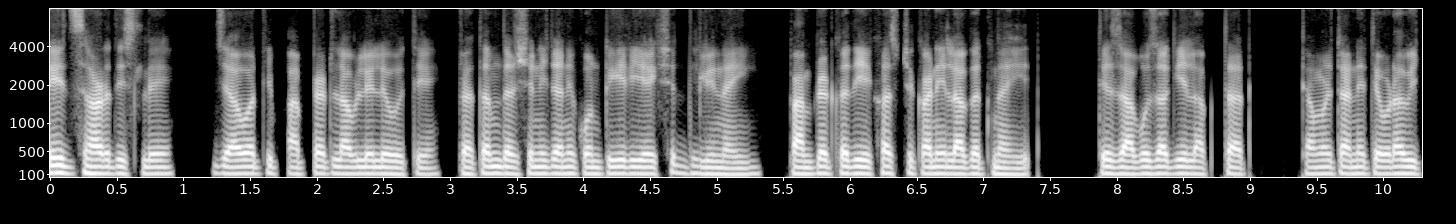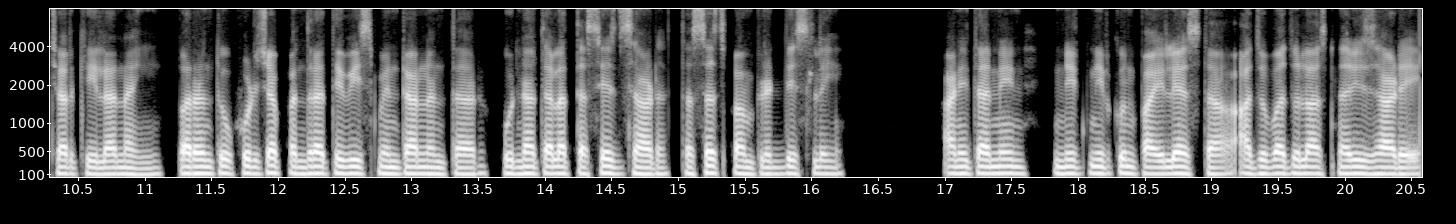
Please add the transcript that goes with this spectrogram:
तेच झाड दिसले ज्यावरती पॅम्पलेट लावलेले होते. प्रथमदर्शनी त्याने कोणतीही रिएक्शन दिली नाही. पॅम्पलेट कधी एकाच ठिकाणी लागत नाहीत. ते जागोजागी लागतात त्यामुळे त्याने तेवढा विचार केला नाही. परंतु पुढच्या पंधरा ते वीस मिनिटानंतर पुन्हा त्याला तसेच झाड तसंच पॅम्पलेट दिसले. आणि त्याने नीट निरकून पाहिले असता आजूबाजूला असणारी झाडे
